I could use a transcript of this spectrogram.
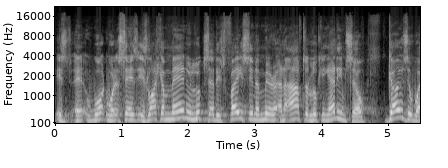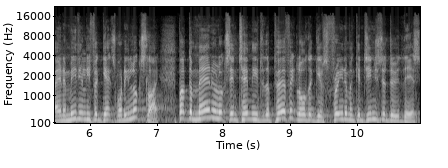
is uh, what, what it says is like a man who looks at his face in a mirror and after looking at himself goes away and immediately forgets what he looks like. But the man who looks intently into the perfect law that gives freedom and continues to do this,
